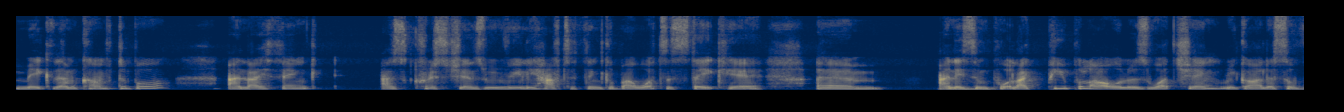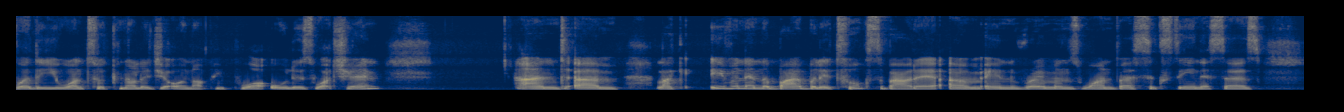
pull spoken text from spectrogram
make them comfortable. And I think as Christians, we really have to think about what's at stake here. Um, and it's important like people are always watching regardless of whether you want to acknowledge it or not people are always watching. And um like even in the bible it talks about it. Um in romans 1 verse 16 it says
